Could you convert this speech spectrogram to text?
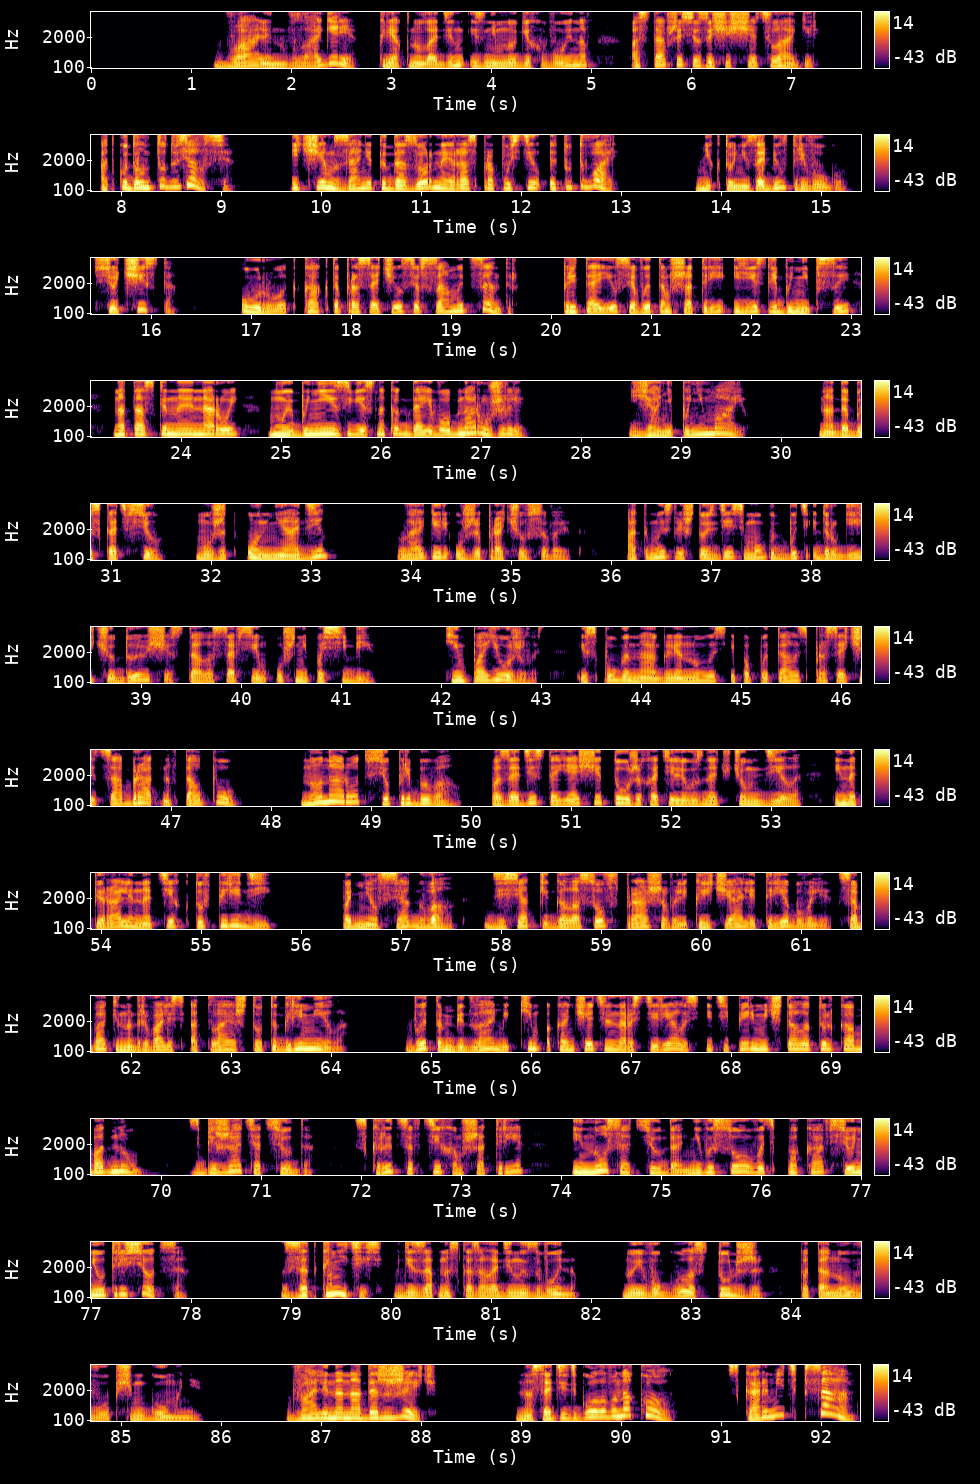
«Вален в лагере?» — крякнул один из немногих воинов, оставшийся защищать лагерь. Откуда он тут взялся? И чем заняты дозорные, раз пропустил эту тварь? Никто не забил тревогу. Все чисто. Урод как-то просочился в самый центр, притаился в этом шатре, и если бы не псы, натасканные норой, мы бы неизвестно, когда его обнаружили. Я не понимаю. Надо обыскать все. Может, он не один? Лагерь уже прочесывает. От мысли, что здесь могут быть и другие чудовища, стало совсем уж не по себе. Ким поежилась, испуганно оглянулась и попыталась просочиться обратно в толпу. Но народ все пребывал. Позади стоящие тоже хотели узнать, в чем дело, и напирали на тех, кто впереди. Поднялся гвалт. Десятки голосов спрашивали, кричали, требовали. Собаки надрывались от лая, что-то гремело. В этом бедламе Ким окончательно растерялась и теперь мечтала только об одном — сбежать отсюда, скрыться в тихом шатре и нос отсюда не высовывать, пока все не утрясется. «Заткнитесь!» — внезапно сказал один из воинов, но его голос тут же потонул в общем гомоне. «Валина надо сжечь! Насадить голову на кол! Скормить псам!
